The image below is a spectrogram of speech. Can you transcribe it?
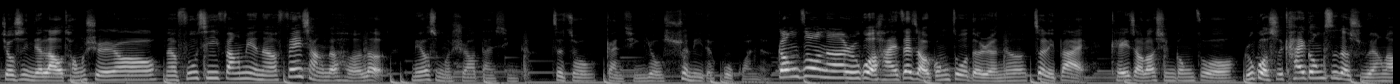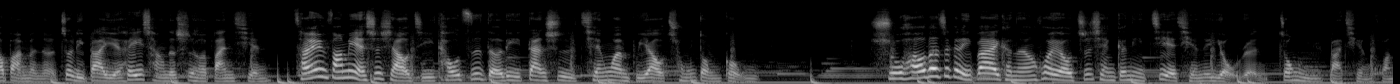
就是你的老同学哦。那夫妻方面呢，非常的和乐，没有什么需要担心的。这周感情又顺利的过关了。工作呢，如果还在找工作的人呢，这礼拜可以找到新工作哦。如果是开公司的属羊老板们呢，这礼拜也非常的适合搬迁。财运方面也是小吉，投资得利，但是千万不要冲动购物。属猴的这个礼拜可能会有之前跟你借钱的友人，终于把钱还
